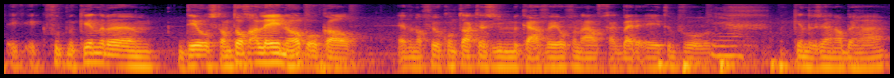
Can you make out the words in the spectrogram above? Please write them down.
ik, ik voed mijn kinderen deels dan toch alleen op. Ook al hebben we nog veel contact en zien we elkaar veel. Vanavond ga ik bij de eten bijvoorbeeld. Ja. Mijn kinderen zijn al bij haar.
